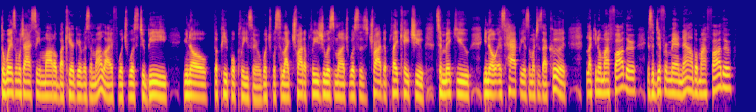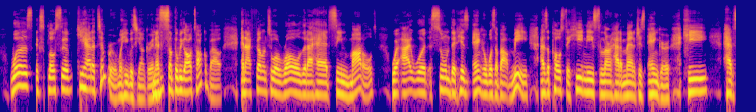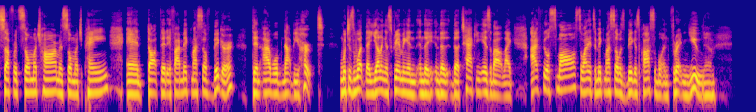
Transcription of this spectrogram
the ways in which I had seen modeled by caregivers in my life, which was to be, you know, the people pleaser, which was to like try to please you as much, was to try to placate you, to make you, you know, as happy as much as I could. Like, you know, my father is a different man now, but my father was explosive. He had a temper when he was younger, and mm-hmm. that's something we all talk about. And I fell into a role that I had seen modeled where I would assume that his anger was about me as opposed to he needs to learn how to manage his anger. He had suffered so much harm and so much pain and thought that if I make myself bigger, then I will not be hurt which is what the yelling and screaming and, and the and the the attacking is about. Like I feel small, so I need to make myself as big as possible and threaten you. Yeah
